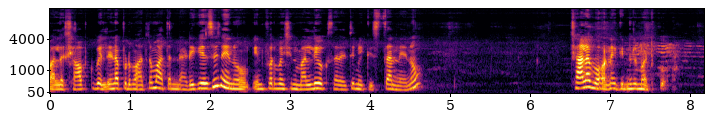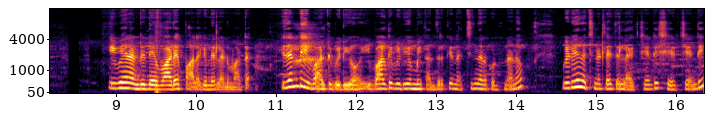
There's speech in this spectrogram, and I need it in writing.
వాళ్ళ షాప్కి వెళ్ళినప్పుడు మాత్రం అతన్ని అడిగేసి నేను ఇన్ఫర్మేషన్ మళ్ళీ ఒకసారి అయితే మీకు ఇస్తాను నేను. చాలా బాగున్నాయి గిన్నెలు మటుకు. ఇవేనండి నేను వాడే పాల గిన్నెలు అనమాట ఇదండి ఇవాళ వీడియో. ఇవాళ వీడియో మీకు అందరికీ నచ్చింది అనుకుంటున్నాను. వీడియో నచ్చినట్లయితే లైక్ చేయండి షేర్ చేయండి.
